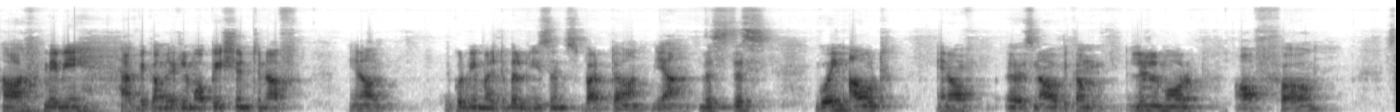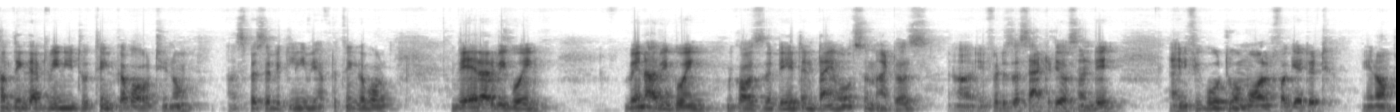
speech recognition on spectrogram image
or maybe I've become a little more patient enough. You know, there could be multiple reasons, but uh, yeah, this this going out, you know, has now become a little more of um, something that we need to think about. You know, specifically, we have to think about where are we going, when are we going, because the date and time also matters uh, if it is a Saturday or Sunday. And if you go to a mall, forget it, you know,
